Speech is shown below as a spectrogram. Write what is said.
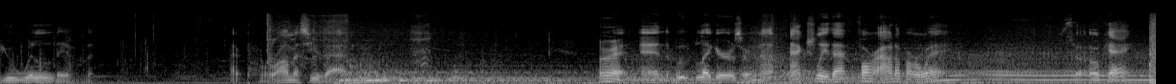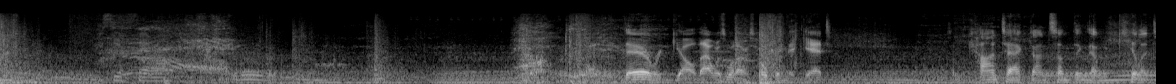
You will live. I promise you that. Alright, and the bootleggers are not actually that far out of our way. So, okay. I see a feral. There we go. That was what I was hoping to get. Some contact on something that would kill it.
